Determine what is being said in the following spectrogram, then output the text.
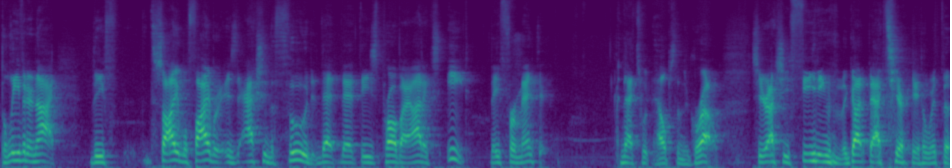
Believe it or not, the soluble fiber is actually the food that, that these probiotics eat. They ferment it, and that's what helps them to grow. So you're actually feeding the gut bacteria with the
